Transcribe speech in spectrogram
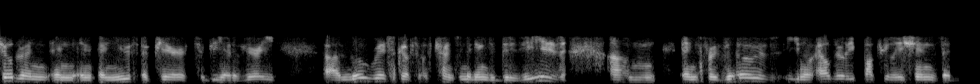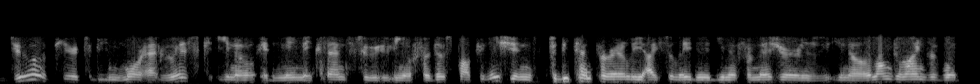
children and, and, and youth appear to be at a very uh, low risk of, of transmitting the disease. Um, and for those, you know, elderly populations that do appear to be more at risk, you know, it may make sense to, you know, for those populations to be temporarily isolated, you know, for measures, you know, along the lines of what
